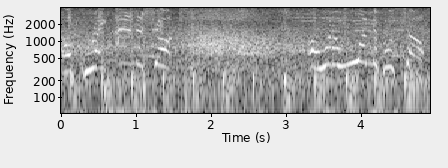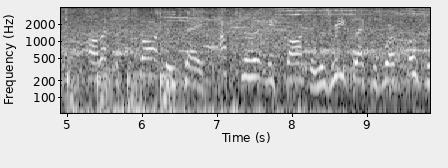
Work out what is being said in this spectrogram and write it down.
Oh, great! And the shot! Oh, what a wonderful stop! Oh, that's a sparkling save. Absolutely sparkling. His reflexes were ultra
